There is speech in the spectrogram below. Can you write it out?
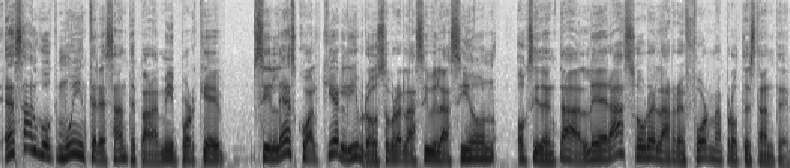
es algo muy interesante para mí porque si lees cualquier libro sobre la civilización Occidental leerá sobre la Reforma Protestante.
